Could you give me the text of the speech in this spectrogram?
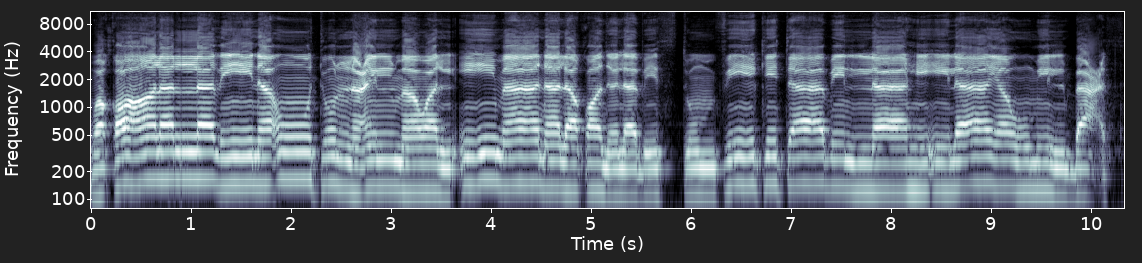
وَقَالَ الَّذِينَ أُوتُوا الْعِلْمَ وَالْإِيمَانَ لَقَدْ لَبِثْتُمْ فِي كِتَابِ اللَّهِ إِلَىٰ يَوْمِ الْبَعْثِ.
